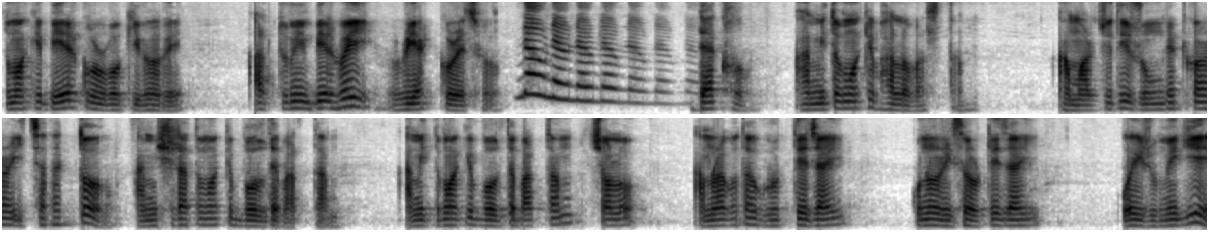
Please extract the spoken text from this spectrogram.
তোমাকে বের করব কীভাবে? আর তুমি বের হয়ে রিয়াক্ট করেছ. দেখো আমি তোমাকে ভালোবাসতাম। আমার যদি রুম ডেট করার ইচ্ছা থাকতো আমি সেটা তোমাকে বলতে পারতাম। আমি তোমাকে বলতে পারতাম চলো আমরা কোথাও ঘুরতে যাই কোনো রিসোর্টে যাই। ওই রুমে গিয়ে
